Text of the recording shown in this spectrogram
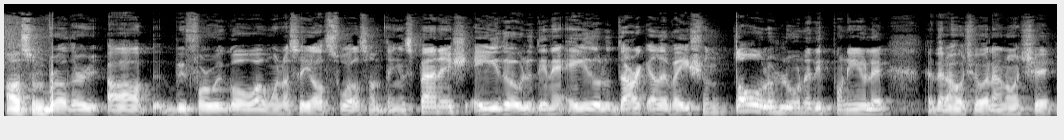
Awesome, brother. Uh, before we go, I want to say as well something in Spanish. AEW tiene AEW Dark Elevation todos los lunes disponible desde las 8 de la noche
